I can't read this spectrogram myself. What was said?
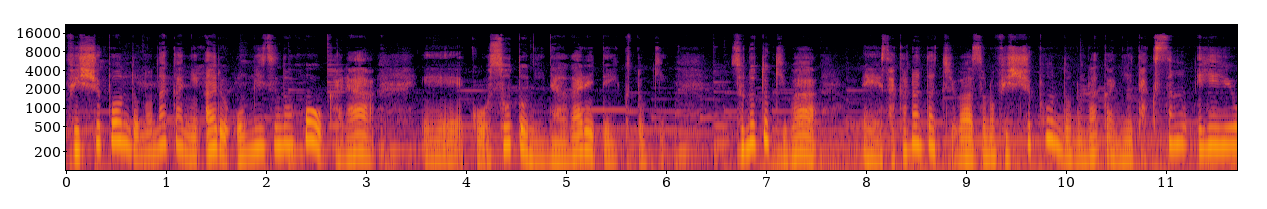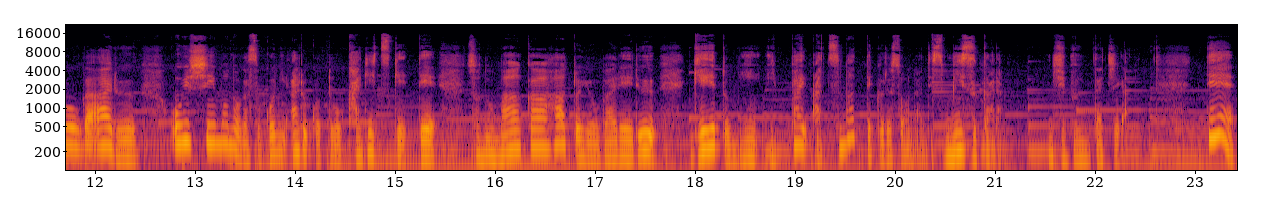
フィッシュポンドの中にあるお水の方から、えー、こう外に流れていく時その時はえー、魚たちはそのフィッシュポンドの中にたくさん栄養がある美味しいものがそこにあることを嗅ぎつけてそのマーカー派と呼ばれるゲートにいっぱい集まってくるそうなんです自ら自分たちが。で、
